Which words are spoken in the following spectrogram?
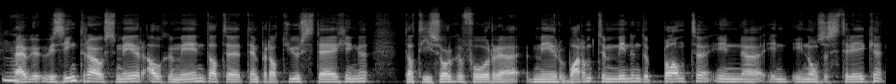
Nee. Uh, we, we, zien trouwens meer algemeen dat de temperatuurstijgingen dat die zorgen voor uh, meer warmteminnende planten in, in, in onze streken.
